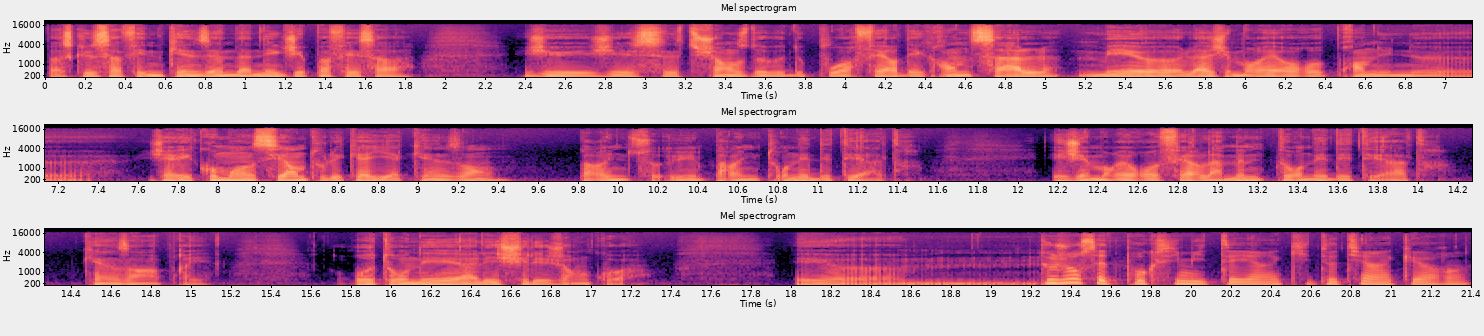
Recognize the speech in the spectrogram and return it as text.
parce que ça fait une quinzaine d'années que j'ai pas fait ça j'ai cette chance de, pouvoir faire des grandes salles, mais là, j'aimerais reprendre une. J'avais commencé en tous les cas il y a 15 ans par une- par une tournée des théâtres. Et j'aimerais refaire la même tournée des théâtres 15 ans après. Retourner, aller chez les gens, quoi. Et euh, Toujours cette proximité hein, qui te tient à cœur. hein.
